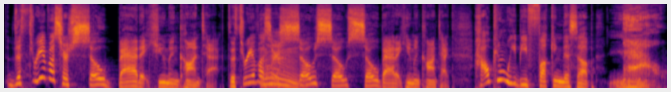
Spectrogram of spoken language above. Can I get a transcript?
The three of us are so bad at human contact. The three of us are hmm. so so so bad at human contact. How can we be fucking this up now?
